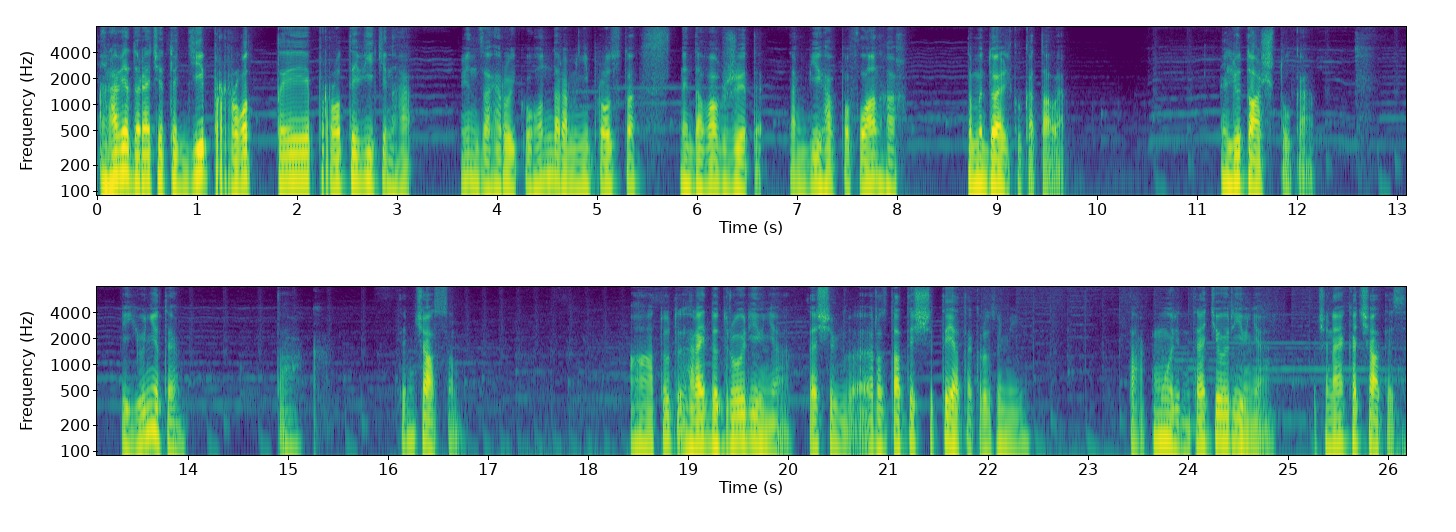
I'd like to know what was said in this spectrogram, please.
Грав я, до речі, тоді проти, проти Вікінга. Він за геройку Гондора мені просто не давав жити. Там бігав по флангах, то ми дуельку катали. Люта штука. І юніти. Так. Тим часом. А, тут грай до другого рівня. Це ще роздати щити, я так розумію. Так, Мурін, третього рівня. Починає качатись.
